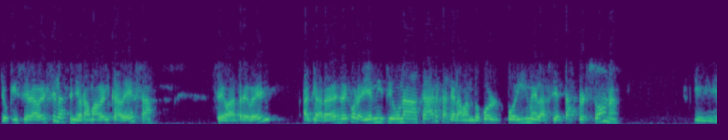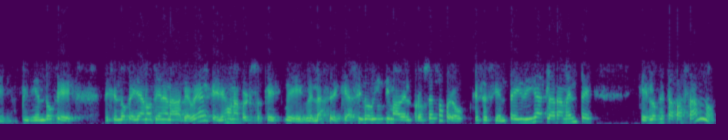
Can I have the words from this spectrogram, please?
yo quisiera ver si la señora Mabel Cabeza se va a atrever a aclarar el récord. Ella emitió una carta que la mandó por, por email a ciertas personas eh, pidiendo que, diciendo que ella no tiene nada que ver, que ella es una persona que, eh, que ha sido víctima del proceso, pero que se siente y diga claramente qué es lo que está pasando,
